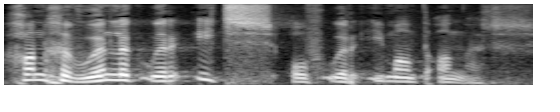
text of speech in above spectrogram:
gaan gewoonlik oor iets of oor iemand anders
